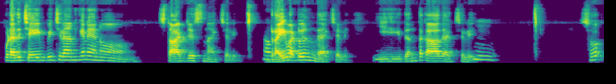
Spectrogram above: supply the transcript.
ఇప్పుడు అది చేయించడానికే నేను స్టార్ట్ చేస్తున్నా యాక్చువల్లీ. డ్రైవ్ అటు ఉంది యాక్చువల్లీ. ఇదంతా కాదు యాక్చువల్లీ. సో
